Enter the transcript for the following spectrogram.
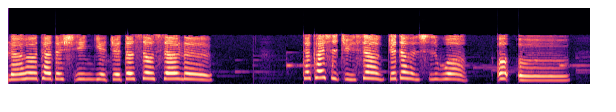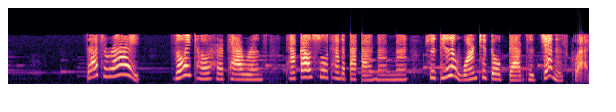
然后他的心也觉得受伤了。他开始沮丧，觉得很失望。哦哦。That's right. Zoe told her parents. 她告诉她的爸爸妈妈。She didn't want to go back to Janice's class.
